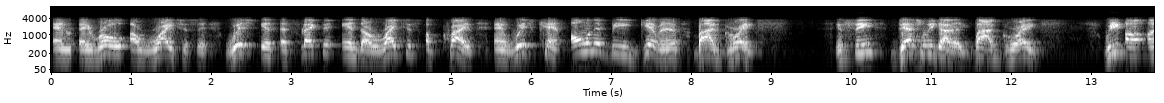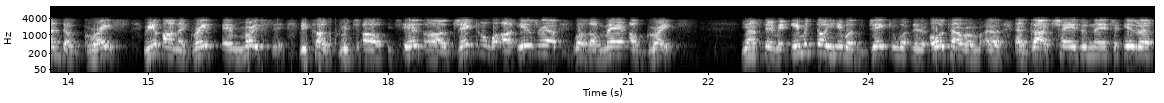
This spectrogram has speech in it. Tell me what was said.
and a role of righteousness, which is reflected in the righteousness of Christ and which can only be given by grace. You see, that's what we got to by grace. We are under grace. We are under grace and mercy because uh, uh, Jacob, uh, Israel, was a man of grace. You understand me? Even though he was Jacob in the old time, uh, as God changed his name to Israel,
